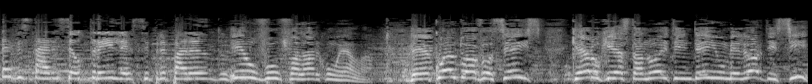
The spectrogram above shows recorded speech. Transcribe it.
Deve estar em seu trailer se preparando. Eu vou falar com ela. É, quanto a vocês, quero que esta noite deem o melhor de si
